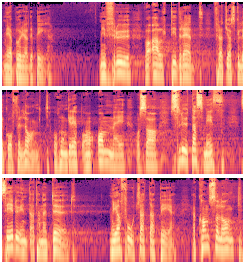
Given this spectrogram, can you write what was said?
men jag började be. Min fru var alltid rädd för att jag skulle gå för långt och hon grep om mig och sa Sluta Smith, ser du inte att han är död? Men jag fortsatte att be. Jag kom så långt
